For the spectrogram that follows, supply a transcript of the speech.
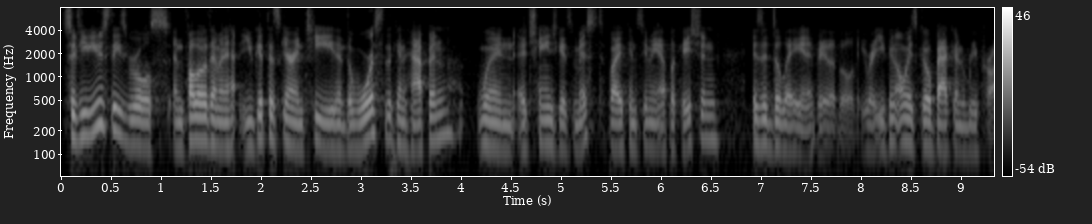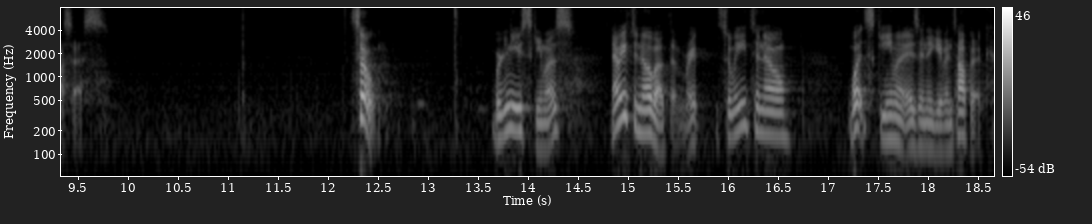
So if you use these rules and follow them, and you get this guarantee that the worst that can happen when a change gets missed by a consuming application is a delay in availability, right? You can always go back and reprocess. So we're going to use schemas. Now we have to know about them, right? So we need to know what schema is in a given topic.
